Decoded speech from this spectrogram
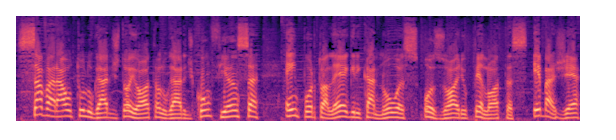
Savaralto, lugar de Toyota, lugar de confiança em Porto Alegre, Canoas, Osório, Pelotas e Bagé.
